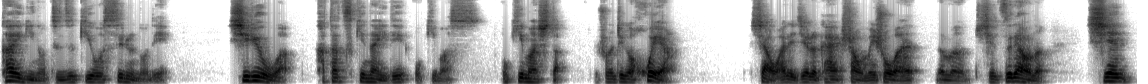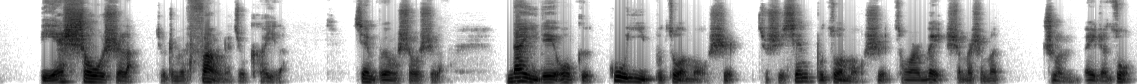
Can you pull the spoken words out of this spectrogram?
会議の続きをするので、資料は 片付けないで起きます。起きました。说这个会啊，下午还得接着开，上午没说完。那么这些资料呢，先别收拾了，就这么放着就可以了。先不用收拾了。ないでおく，故意不做某事，就是先不做某事，从而为什么什么准备着做。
